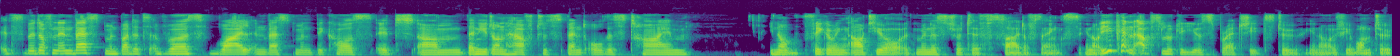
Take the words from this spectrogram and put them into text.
it's a bit of an investment, but it's a worthwhile investment because it um, then you don't have to spend all this time you know, figuring out your administrative side of things. You know, you can absolutely use spreadsheets too, you know, if you want to.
